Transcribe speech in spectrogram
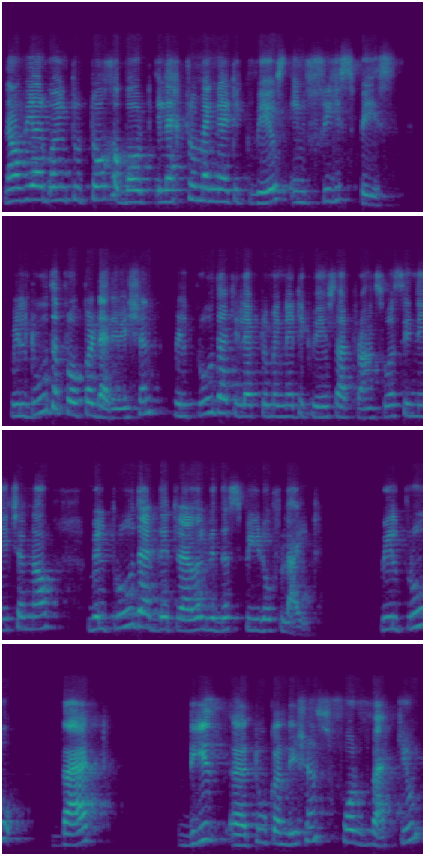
Now we are going to talk about electromagnetic waves in free space. We'll do the proper derivation. We'll prove that electromagnetic waves are transverse in nature now. We'll prove that they travel with the speed of light. We'll prove that these uh, two conditions for vacuum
